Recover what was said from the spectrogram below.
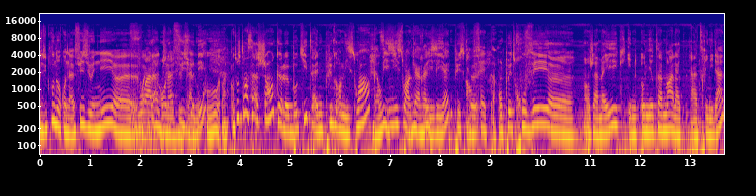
Du coup, donc on a fusionné. euh, Voilà, on de- a fusionné, locaux, ouais. tout en sachant que le bokit a une plus grande histoire. Bah oui. C'est une histoire Oui, oui. caraïbéenne, puisque En fait. on peut trouver euh, en Jamaïque, et notamment à, la, à Trinidad,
